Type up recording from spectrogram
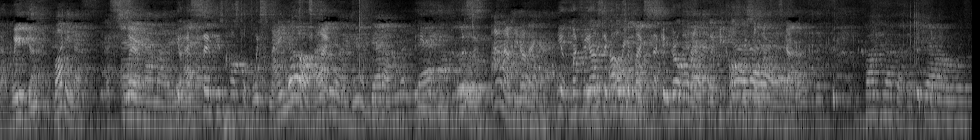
That Wade guy. He's bugging us. I swear. I'm like, Yo, you I know, sent his calls to voicemail. I know. I think like, dude, get up, get up. Listen. I don't know if you know that guy. Yo, my fiance calls him my second girlfriend. Like he calls me so much. This guy. Bugs us at the show.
